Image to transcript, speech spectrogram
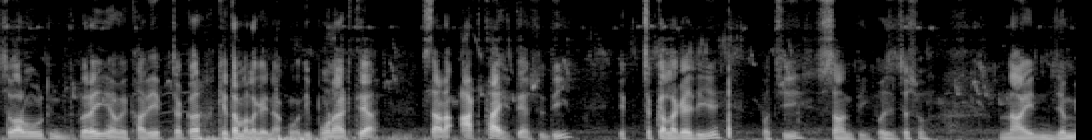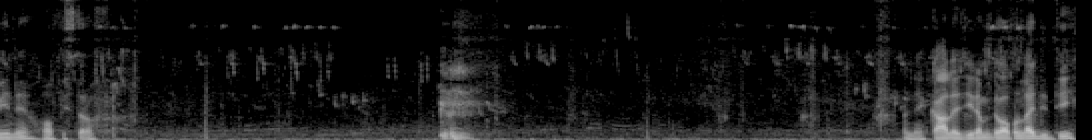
સવારમાં ઉઠીને ભરાઈ હવે ખાલી એક ચક્કર ખેતરમાં લગાવી નાખું. હજી પોણા આઠ થયા. સાડા આઠ થાય ત્યાં સુધી એક ચક્કર લગાવી દઈએ, પછી શાંતિ. પછી જશું નાઈ જમીને ઓફિસ તરફ. અને કાલે જીરામાં દવા પણ લાવી દીધી.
